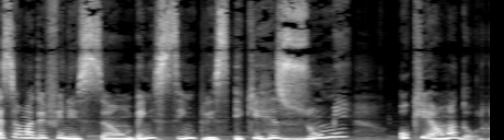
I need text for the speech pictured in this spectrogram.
Essa é uma definição bem simples e que resume o que é uma doula.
